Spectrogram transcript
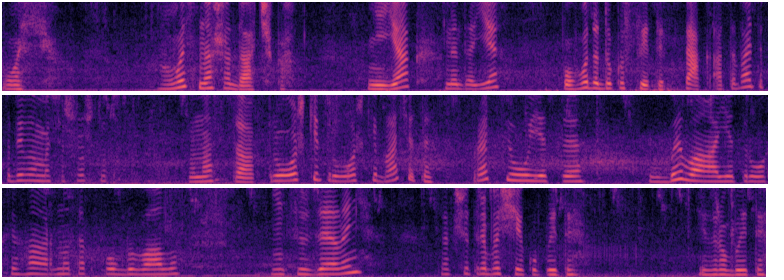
Ось. А ось наша дачка. Ніяк не дає погода докосити. Так, а давайте подивимося, що ж тут у нас так. Трошки, трошки, бачите? Працює це. Вбиває трохи, гарно так повбивало. Це зелень. Так що треба ще купити і зробити.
